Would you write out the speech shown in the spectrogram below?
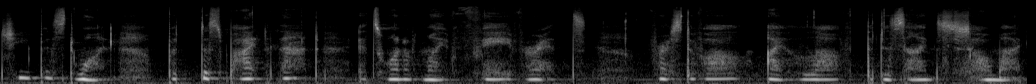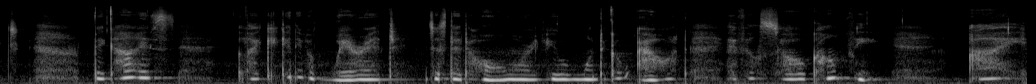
cheapest one, but despite that, it's one of my favorites. First of all, I love the design so much because, like, you can even wear it just at home or if you want to go out. It feels so comfy. I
